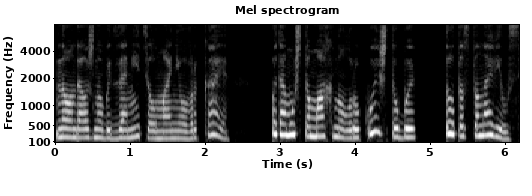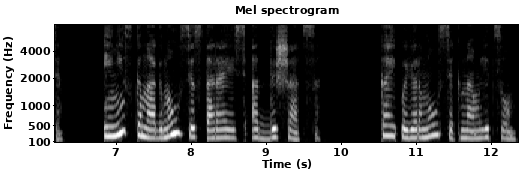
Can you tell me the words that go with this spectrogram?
но он, должно быть, заметил маневр Кая, потому что махнул рукой, чтобы тот остановился, и низко нагнулся, стараясь отдышаться. Кай повернулся к нам лицом.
